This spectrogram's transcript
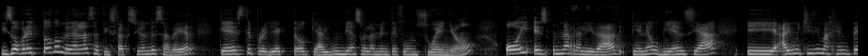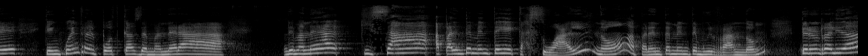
y sobre todo me dan la satisfacción de saber que este proyecto, que algún día solamente fue un sueño, hoy es una realidad, tiene audiencia y hay muchísima gente que encuentra el podcast de manera, de manera quizá aparentemente casual, ¿no? Aparentemente muy random, pero en realidad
